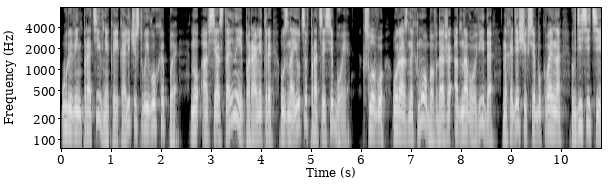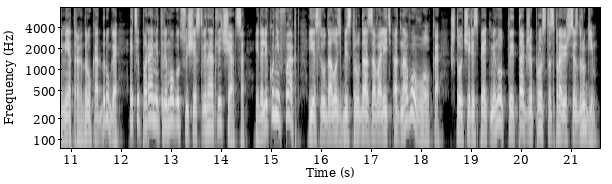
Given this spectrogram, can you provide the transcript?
уровень противника и количество его ХП, ну а все остальные параметры узнаются в процессе боя. К слову, у разных мобов даже одного вида, находящихся буквально в 10 метрах друг от друга, эти параметры могут существенно отличаться. И далеко не факт, если удалось без труда завалить одного волка, что через 5 минут ты также просто справишься с другим.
